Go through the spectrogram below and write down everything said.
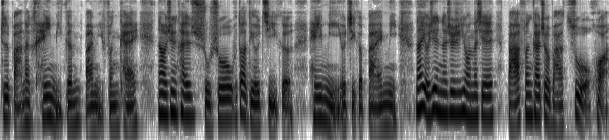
就是把那个黑米跟白米分开。那有些人开始数，说我到底有几个黑米，有几个白米。那有些人呢，就是用那些把它分开之后把它作画，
